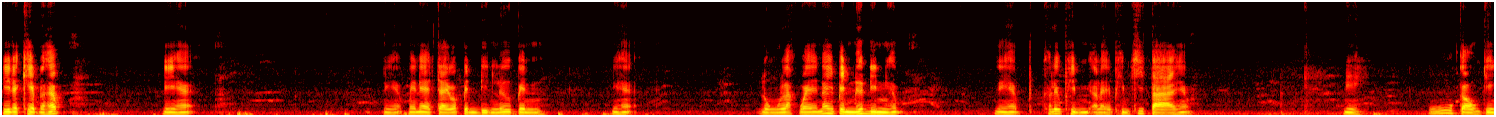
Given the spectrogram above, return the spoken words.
นี่ตะเข็บนะครับ นี่ฮะนี่ฮะไม่แน่ใจว่าเป็นดินหรือเป็นนี่ฮะ ลงรักไว้น่าจะเป็นเนื้อดินครับ นี่ครับเขาเรียกพิมพ์อะไรพิมพ์ขี้ตายครับ นี่อู้เก่าจริง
